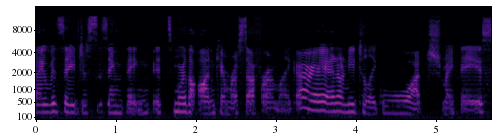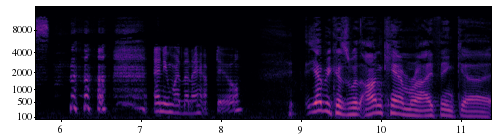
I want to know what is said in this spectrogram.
I would say just the same thing. It's more the on camera stuff where I'm like, all right, I don't need to like watch my face any more than I have to. Yeah, because with on camera, I think uh,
